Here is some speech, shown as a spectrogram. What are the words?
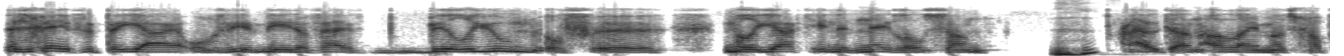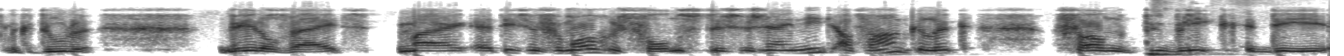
En ze geven per jaar ongeveer meer dan 5 biljoen of miljard in het Nederlands dan mm -hmm. uit aan allerlei maatschappelijke doelen wereldwijd. Maar het is een vermogensfonds, dus ze zijn niet afhankelijk van publiek die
